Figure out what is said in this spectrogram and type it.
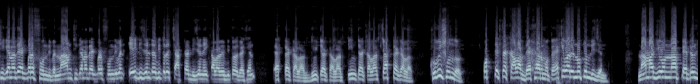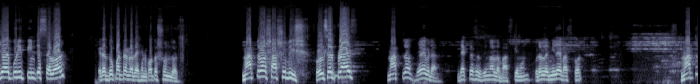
ঠিকানা দিয়ে একবারে ফোন দিবেন। নাম ঠিকানা দিয়ে একবারে ফোন দিবেন। এই ডিজাইনটার ভিতরে চারটা ডিজাইন এই কালারের ভিতরে দেখেন, একটা কালার দুইটা কালার তিনটা কালার চারটা কালার খুবই সুন্দর। প্রত্যেকটা কালার দেখার মতো, একেবারে নতুন ডিজাইন নামাজি ওন্না প্যাটেল জয়পুরি, প্রিন্টের সালোয়ার। এটা দোপাট্টাটা দেখেন কত সুন্দর। মাত্র সাতশো বিশ হোলসেল প্রাইস মাত্র হে বেটা, দেখতেছো জিমাল্লা বাস কেমন? ওটা হলো মিলাই বাস কর। মাত্র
